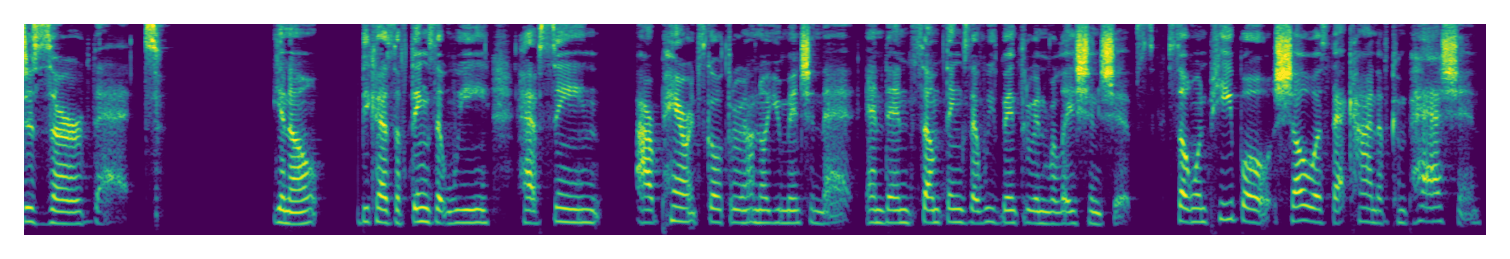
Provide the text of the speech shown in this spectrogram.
deserve that, you know, because of things that we have seen our parents go through. I know you mentioned that. And then some things that we've been through in relationships. So when people show us that kind of compassion,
